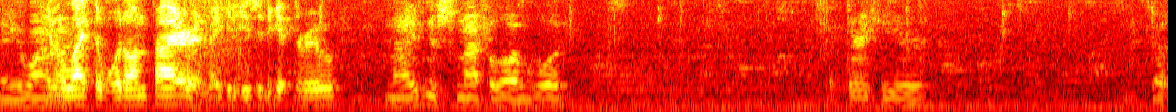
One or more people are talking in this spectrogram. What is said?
yeah, you want It's gonna light the wood on fire and make it easy to get through. Nah, you can just smash a lot of wood. Got three here. Got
